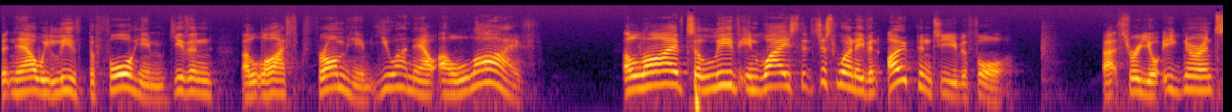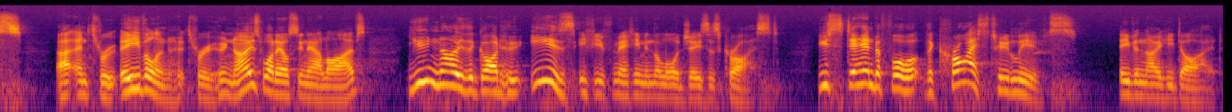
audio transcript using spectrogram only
But now we live before Him, given a life from Him. You are now alive. Alive to live in ways that just weren't even open to you before. Uh, through your ignorance uh, and through evil and through who knows what else in our lives you know the God who is if you've met him in the Lord Jesus Christ. You stand before the Christ who lives, even though he died.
